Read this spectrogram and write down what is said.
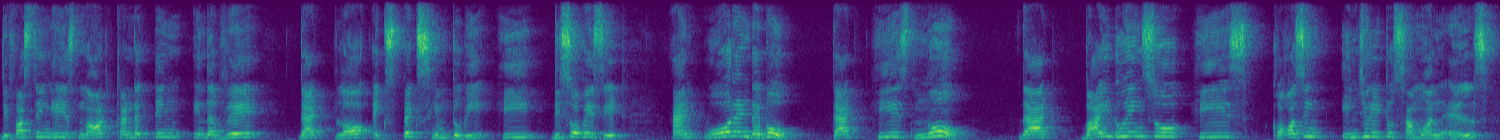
the first thing he is not conducting in the way that law expects him to be, he disobeys it and over and above that he is know that by doing so he is causing injury to someone else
